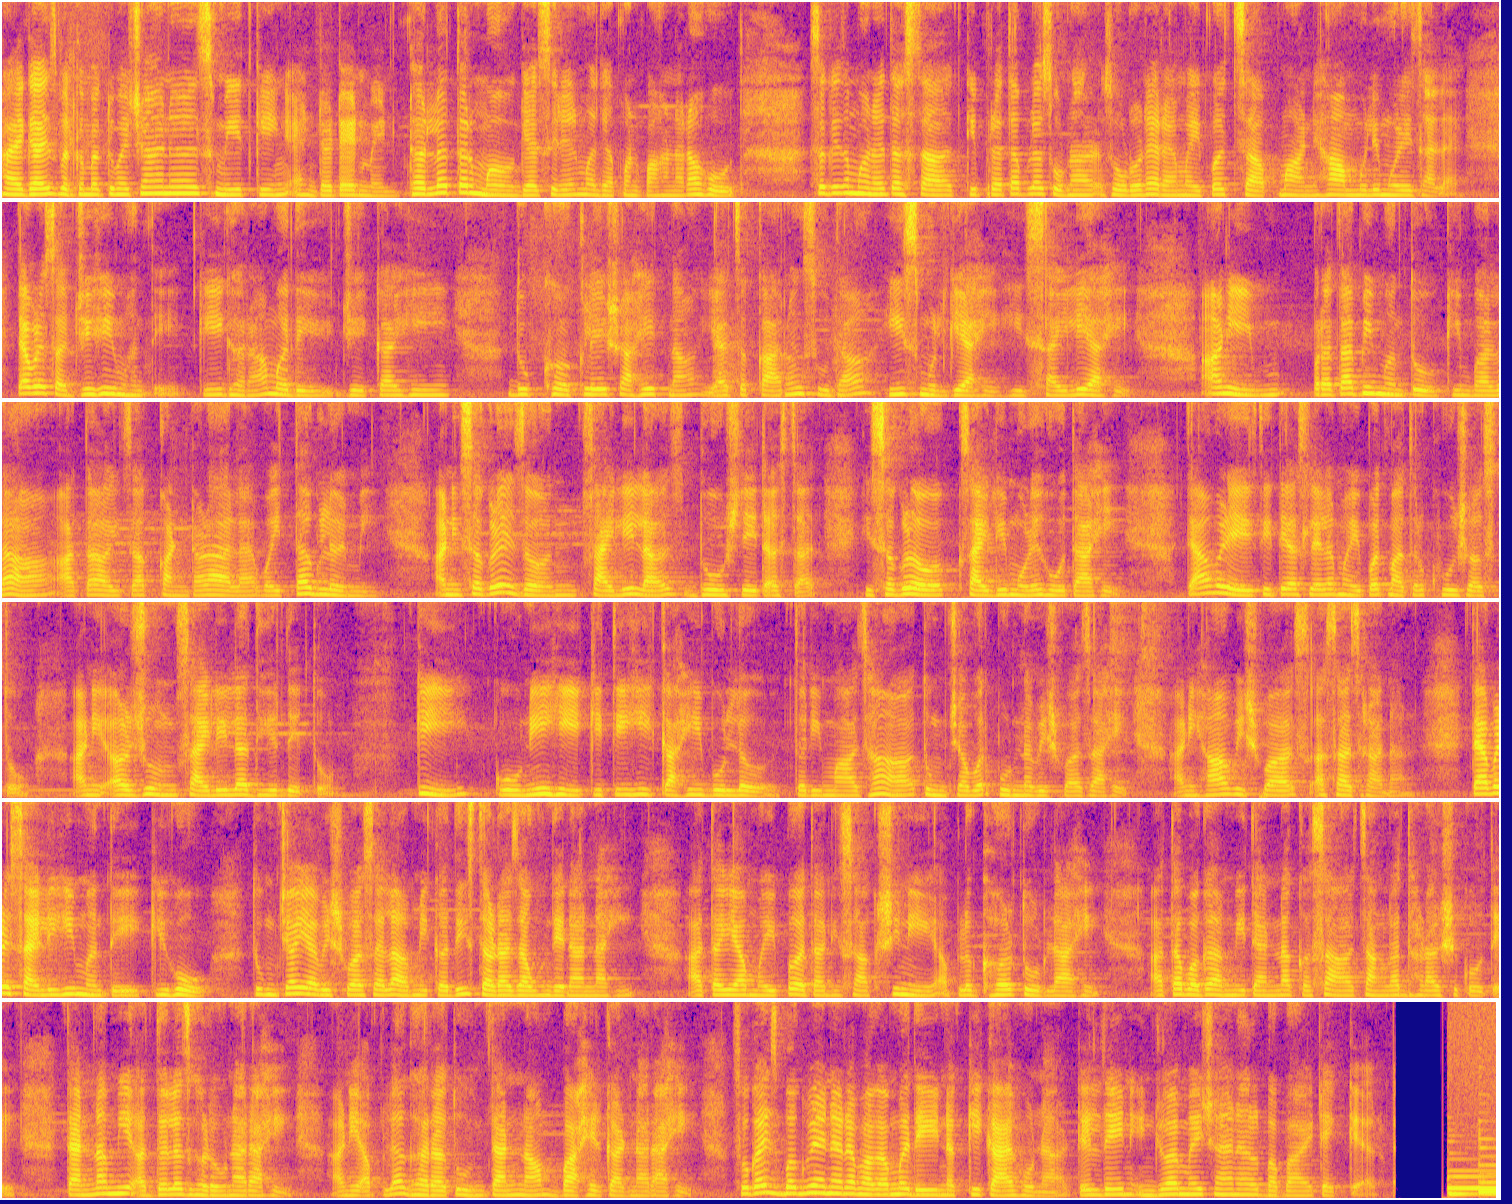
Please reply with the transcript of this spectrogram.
Hi guys welcome back to my channel Smith King entertainment ठरलं तर मग या सिरियलमध्ये आपण पाहणार आहोत. सगळेजण म्हणत असतात की प्रतापला सोडणार सोडवणाऱ्या मैपतचा अपमान हा मुलीमुळे झाला आहे त्यावेळेस आजीही म्हणते की घरामध्ये जे काही दुःख क्लेश आहेत ना याचं कारणसुद्धा हीच मुलगी आहे ही सायली आहे. आणि प्रतापही म्हणतो की मला आता आईचा कंटाळा आला वैतागलो आहे मी. आणि सगळेजण सायलीलाच दोष देत असतात. हे सगळं सायलीमुळे होत आहे. त्यावेळेस तिथे असलेला महिपत मात्र खुश असतो आणि अर्जुन सायलीला धीर देतो. की कोणीही कितीही काही बोललं तरी माझा तुमच्यावर पूर्ण विश्वास आहे आणि हा विश्वास असाच राहणार. त्यावेळेस सायलीही म्हणते की हो तुमच्या या विश्वासाला मी कधीच तडा जाऊन देणार नाही. आता या मैपत आणि साक्षीने आपलं घर तोडलं आहे. आता बघा मी त्यांना कसा चांगला धडा शिकवते. त्यांना मी अद्दलच घडवणार आहे आणि आपल्या घरातून त्यांना बाहेर काढणार आहे. सो गाईज बघूया येणाऱ्या भागामध्ये नक्की काय होणार. Till then enjoy my channel bye take care you.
